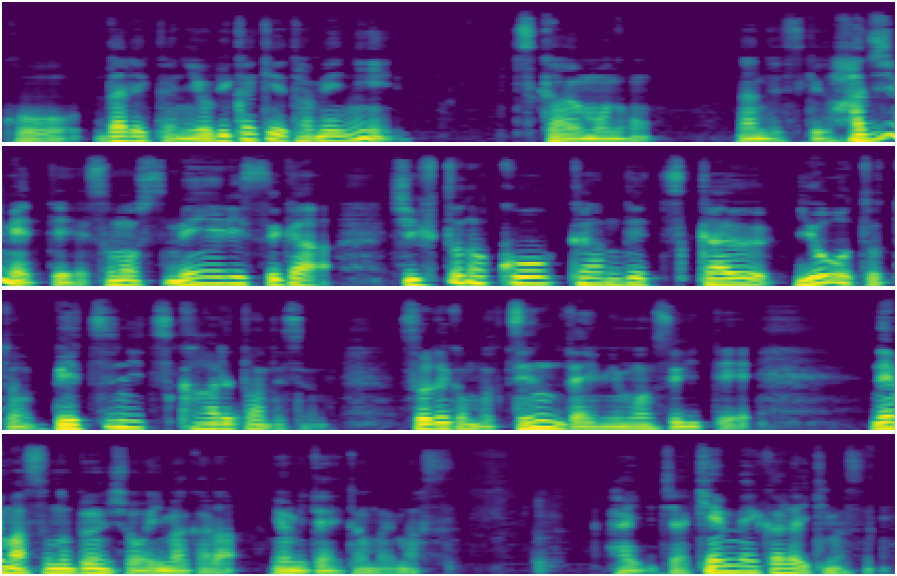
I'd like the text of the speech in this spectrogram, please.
こう誰かに呼びかけるために使うものなんですけど、初めてそのメーリスがシフトの交換で使う用途とは別に使われたんですよね。それがもう前代未聞すぎて。で、まあその文章を今から読みたいと思います。はい、じゃあ件名からいきますね。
